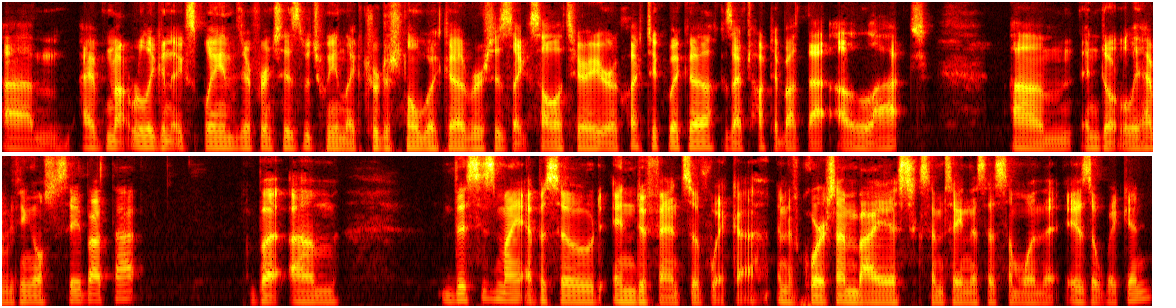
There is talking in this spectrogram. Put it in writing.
Um, I'm not really going to explain the differences between like traditional Wicca versus like solitary or eclectic Wicca because I've talked about that a lot um, and don't really have anything else to say about that. But um, this is my episode in defense of Wicca. And of course, I'm biased because I'm saying this as someone that is a Wiccan.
